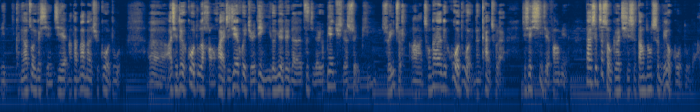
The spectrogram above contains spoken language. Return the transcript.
你可能要做一个衔接，让它慢慢去过渡。呃，而且这个过渡的好坏，直接会决定一个乐队的自己的一个编曲的水平水准啊。从它的那个过渡能看出来这些细节方面。但是这首歌其实当中是没有过渡的啊，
